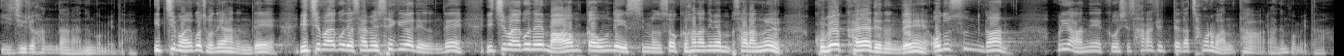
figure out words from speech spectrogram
잊으려 한다라는 겁니다. 잊지 말고 전해야 하는데, 잊지 말고 내 삶에 새겨야 되는데, 잊지 말고 내 마음 가운데 있으면서 그 하나님의 사랑을 고백해야 되는데, 어느 순간 우리 안에 그것이 사라질 때가 참으로 많다라는 겁니다.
